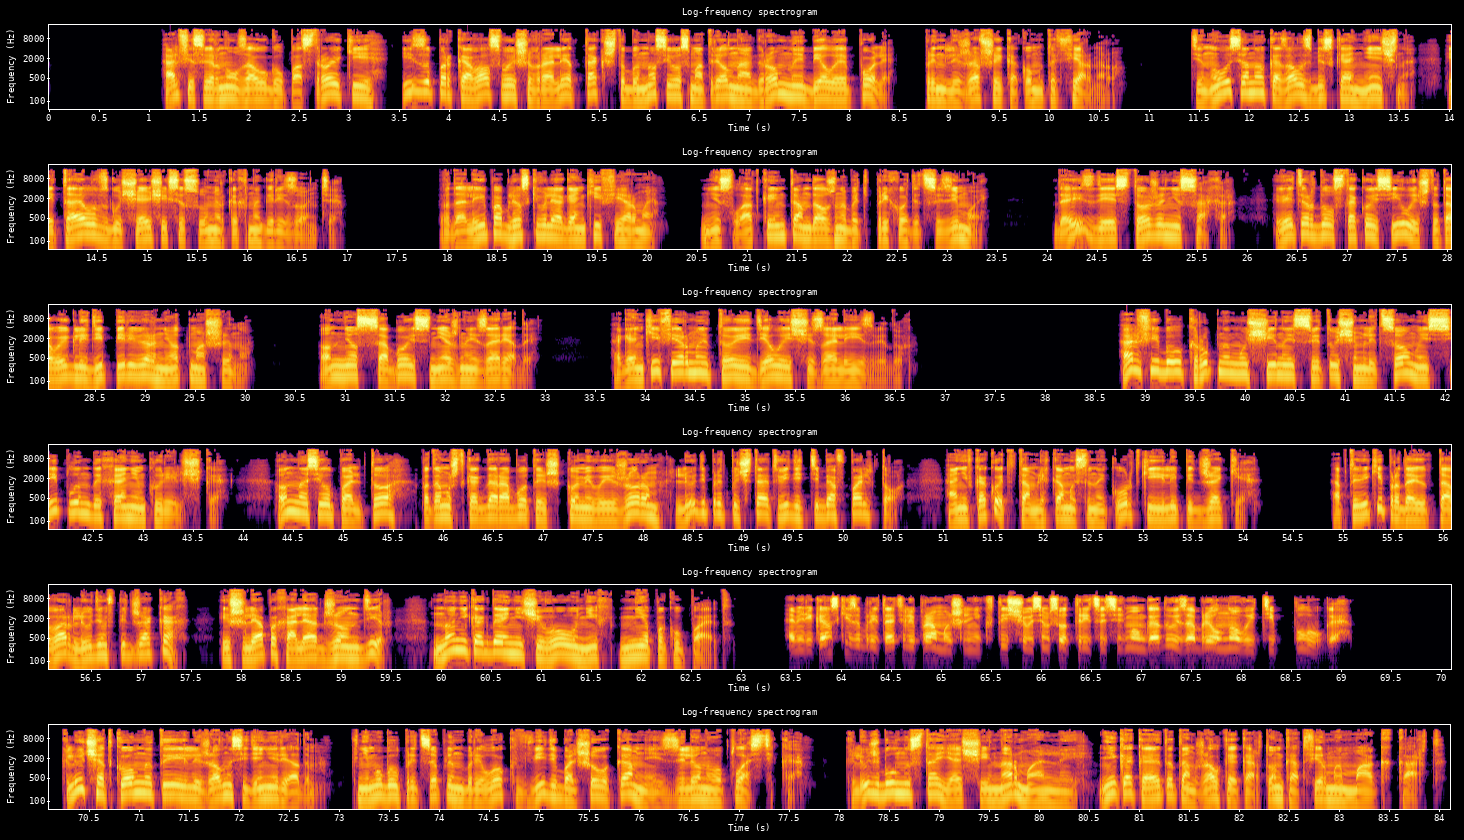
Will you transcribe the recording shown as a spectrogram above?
Альфи свернул за угол постройки и запарковал свой «Шевроле» так, чтобы нос его смотрел на огромное белое поле, принадлежавшее какому-то фермеру. Тянулось оно, казалось, бесконечно и таяло в сгущающихся сумерках на горизонте. Вдали поблескивали огоньки фермы. Несладко им там, должно быть, приходится зимой. Да и здесь тоже не сахар. Ветер дул с такой силой, что того и гляди перевернет машину. Он нес с собой снежные заряды. Огоньки фермы то и дело исчезали из виду. Альфи был крупным мужчиной с цветущим лицом и сиплым дыханием курильщика. Он носил пальто, потому что когда работаешь коммивояжером, люди предпочитают видеть тебя в пальто, а не в какой-то там легкомысленной куртке или пиджаке. Оптовики продают товар людям в пиджаках и шляпах а-ля Джон Дир, но никогда и ничего у них не покупают. Американский изобретатель и промышленник в 1837 году изобрел новый тип плуга. Ключ от комнаты лежал на сиденье рядом. К нему был прицеплен брелок в виде большого камня из зеленого пластика. Ключ был настоящий, нормальный, не какая-то там жалкая картонка от фирмы Магкарт.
